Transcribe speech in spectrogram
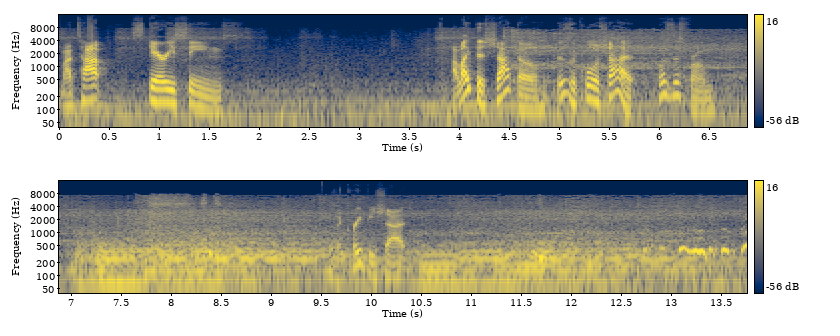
My top scary scenes. I like this shot though. This is a cool shot. What's this from? It was a creepy shot. Ha ha ha!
